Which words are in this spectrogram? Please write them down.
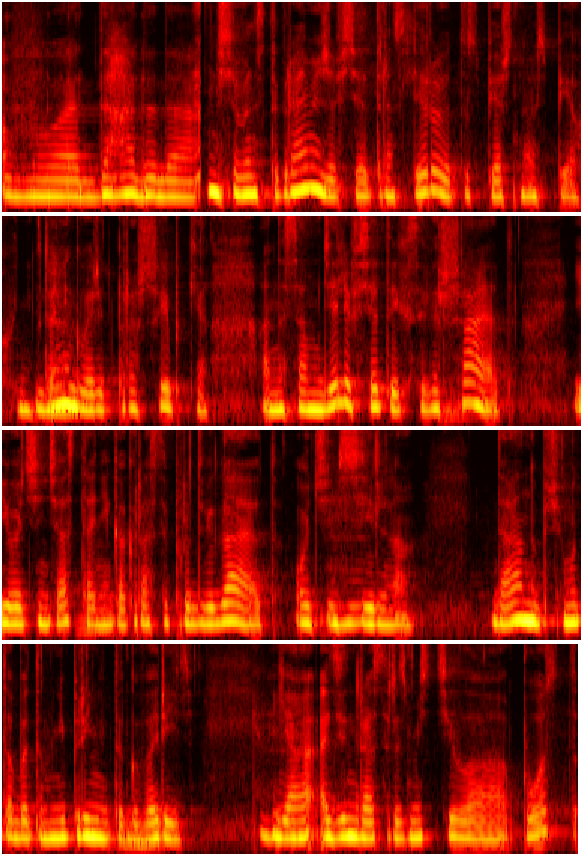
Вот, да, да, да. Еще в Инстаграме же все транслируют успешный успех. Никто Да. не говорит про ошибки. А на самом деле все это их совершают. И очень часто они как раз и продвигают очень Мгм. сильно. Да, но почему-то об этом не принято говорить. Мгм. Я один раз разместила пост,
